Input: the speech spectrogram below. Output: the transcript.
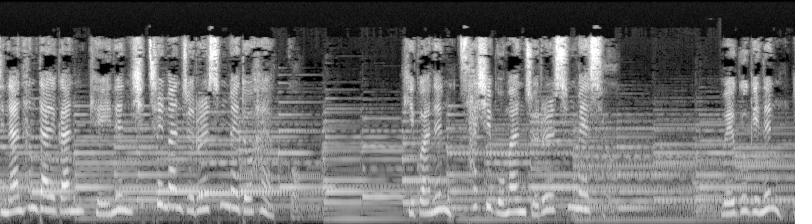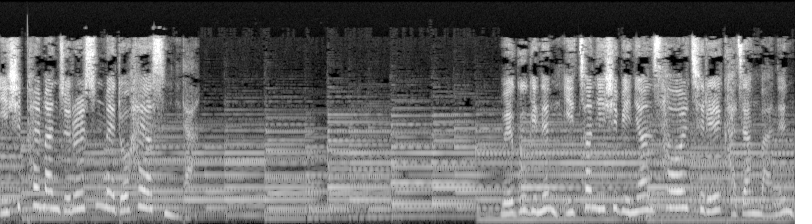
지난 한 달간 개인은 17만 주를 순매도하였고 기관은 45만 주를 순매수 외국인은 28만 주를 순매도하였습니다. 외국인은 2022년 4월 7일 가장 많은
